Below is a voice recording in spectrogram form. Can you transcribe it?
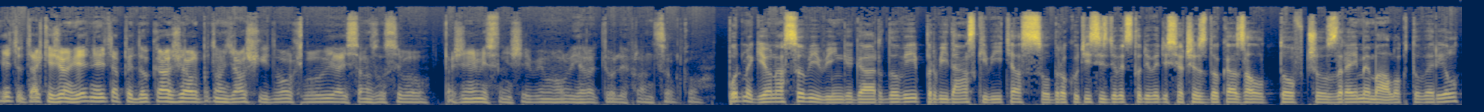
Je to také, že on v jednej etape dokáže, ale potom v ďalších dvoch bojuje aj sám so sebou. Takže nemyslím, že by mohol vyhrať Tour de France celkovo. Poďme k Jonasovi Vingegaardovi. Prvý dánsky víťaz od roku 1996 dokázal to, v čo zrejme málo kto veril.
